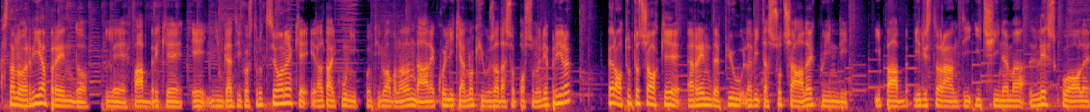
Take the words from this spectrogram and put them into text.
stanno riaprendo le fabbriche e gli impianti di costruzione, che in realtà alcuni continuavano ad andare, quelli che hanno chiuso adesso possono riaprire, però tutto ciò che rende più la vita sociale, quindi i pub, i ristoranti, i cinema, le scuole,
